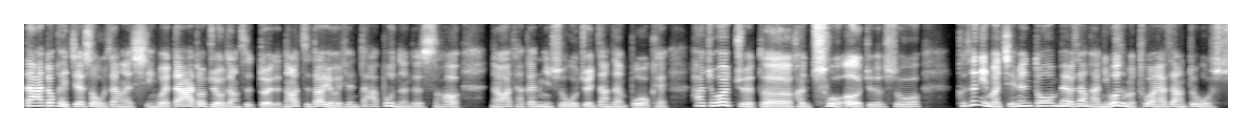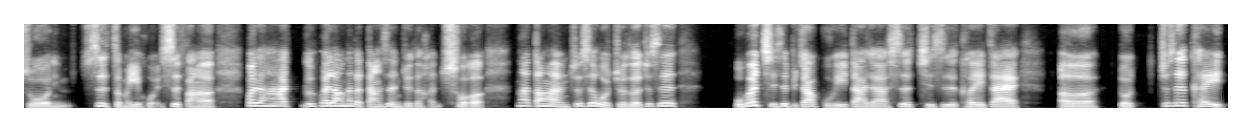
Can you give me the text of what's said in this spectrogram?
大家都可以接受我这样的行为，大家都觉得我这样是对的。然后直到有一天大家不能的时候，然后他跟你说：“我觉得你这样真的不 OK。”他就会觉得很错愕，觉得说：“可是你们前面都没有这样谈，你为什么突然要这样对我说？你是怎么一回事？”反而会让他会让那个当事人觉得很错愕。那当然就是我觉得就是我会其实比较鼓励大家是其实可以在呃有就是可以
